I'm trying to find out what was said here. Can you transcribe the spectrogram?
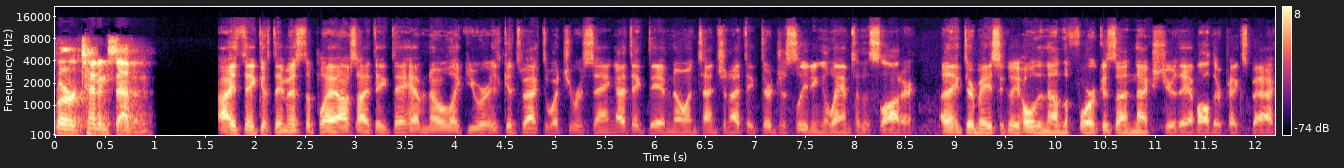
or ten and seven. I think if they miss the playoffs, I think they have no like you were. It gets back to what you were saying. I think they have no intention. I think they're just leading a lamb to the slaughter. I think they're basically holding down the fort because then next year they have all their picks back.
